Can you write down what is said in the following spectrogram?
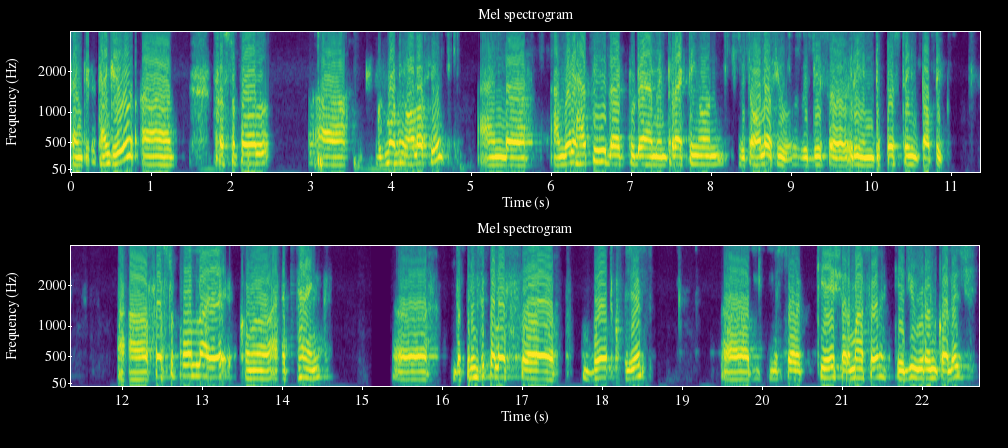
Thank you. Thank you. Uh, first of all, uh, good morning, all of you. And uh, I'm very happy that today I'm interacting on with all of you with this uh, very interesting topic. Uh, first of all, I, uh, I thank uh, the principal of uh, both colleges, Mr. K. Sharma sir, KG Uran College,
